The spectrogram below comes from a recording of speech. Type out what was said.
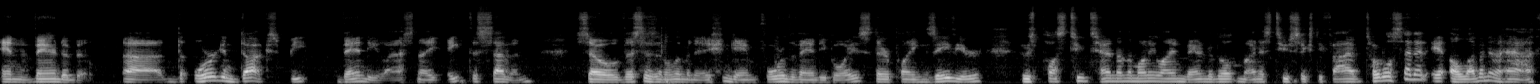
and Vanderbilt. Uh, the Oregon Ducks beat Vandy last night, eight to seven. So this is an elimination game for the Vandy boys. They're playing Xavier, who's plus 210 on the money line, Vanderbilt minus 265. Total set at 11 and a half.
